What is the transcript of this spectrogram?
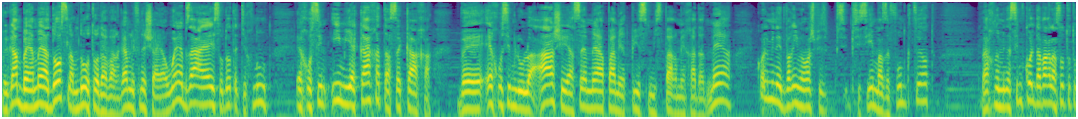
וגם בימי הדוס למדו אותו דבר. גם לפני שהיה ווב, זה היה יסודות התכנות, איך עושים, אם יהיה ככה, תעשה ככה. ואיך עושים לולאה, שיעשה 100 פעם ידפיס מספר מ-1 עד 100. כל מיני דברים ממש בסיסיים, מה זה פונקציות. ואנחנו מנסים כל דבר לעשות אותו,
